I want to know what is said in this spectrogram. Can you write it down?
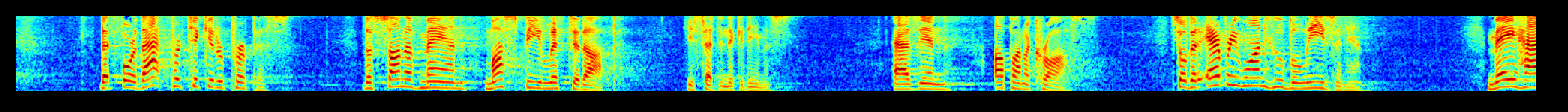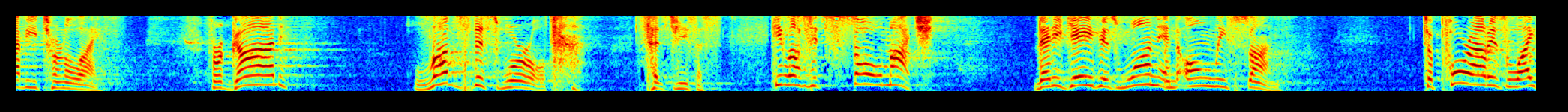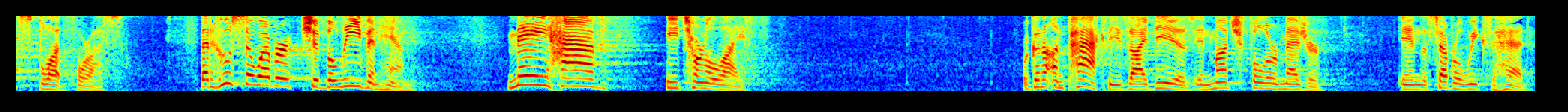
that for that particular purpose, the Son of Man must be lifted up, he said to Nicodemus, as in up on a cross so that everyone who believes in him may have eternal life. For God loves this world, says Jesus. He loves it so much that he gave his one and only Son to pour out his life's blood for us, that whosoever should believe in him may have eternal life. We're going to unpack these ideas in much fuller measure in the several weeks ahead.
